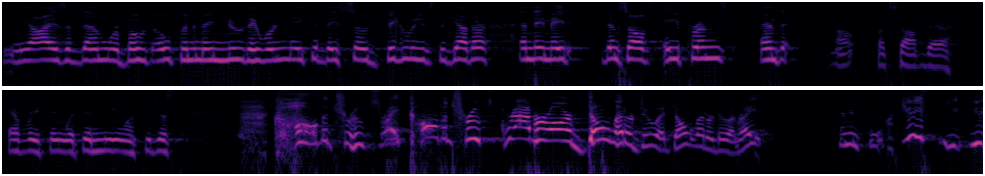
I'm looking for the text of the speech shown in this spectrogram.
And the eyes of them were both open, and they knew they were naked. They sewed fig leaves together, and they made themselves aprons. And, they, well, let's stop there. Everything within me wants to just call the troops, right? Call the troops, grab her arm. Don't let her do it. Don't let her do it, right? I mean, you, you, you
